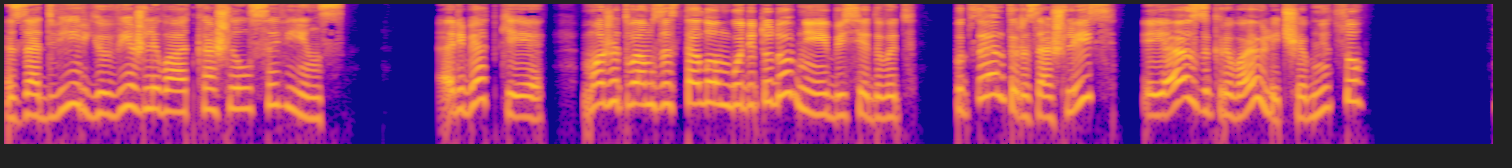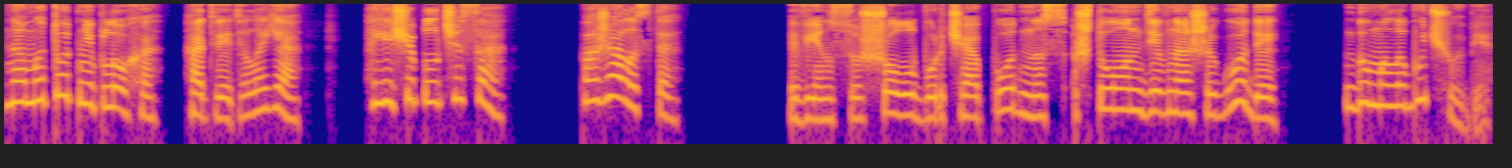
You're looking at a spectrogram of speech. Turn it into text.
За дверью вежливо откашлялся Винс. «Ребятки, может, вам за столом будет удобнее беседовать? Пациенты разошлись, и я закрываю лечебницу». «Нам и тут неплохо», — ответила я. Еще полчаса. Пожалуйста». Винс ушел, бурча под нос, что он, где в наши годы, думал об учебе.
